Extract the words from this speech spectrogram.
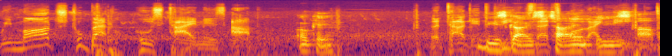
We march to battle. Whose time is up? Okay, The target. these guys' time all I is need. up.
